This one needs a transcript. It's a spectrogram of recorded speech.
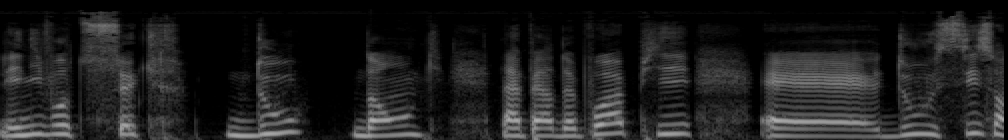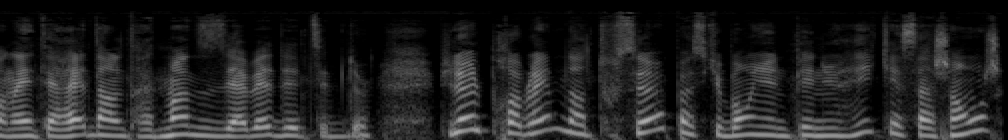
les niveaux de sucre, d'où donc la perte de poids, puis euh, d'où aussi son intérêt dans le traitement du diabète de type 2. Puis là, le problème dans tout ça, parce que bon, il y a une pénurie, que ça change,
